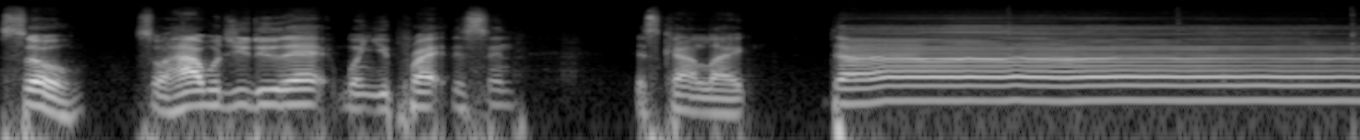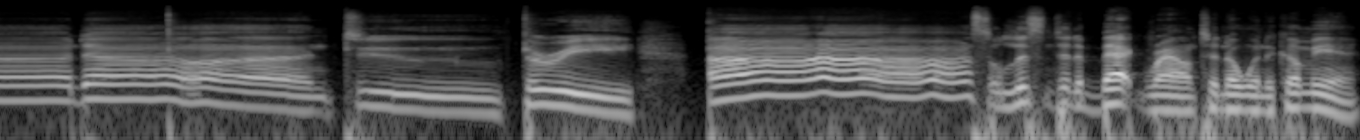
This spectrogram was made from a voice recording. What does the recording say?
So, so how would you do that when you're practicing? It's kind of like dun, dun, two, three. Ah. So listen to the background to know when to come in.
